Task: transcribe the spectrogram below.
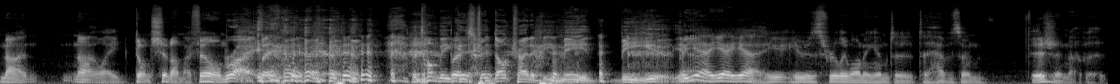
Not, not like don't shit on my film, Right. But, But don't be But- don't try to be me, be you. but yeah, yeah, yeah. He he was really wanting him to to have his own vision of it,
